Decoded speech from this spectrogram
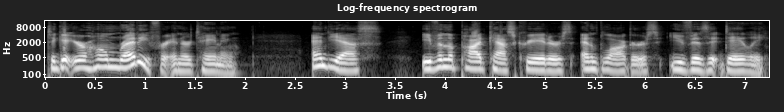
to get your home ready for entertaining. And yes, even the podcast creators and bloggers you visit daily.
